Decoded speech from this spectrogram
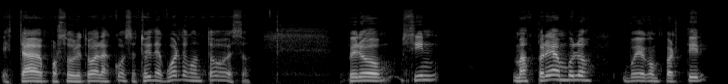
está por sobre todas las cosas. Estoy de acuerdo con todo eso. Pero sin más preámbulos, voy a compartir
